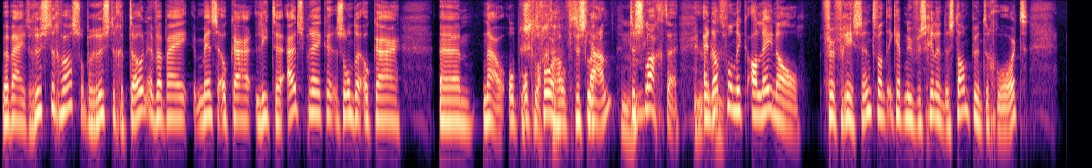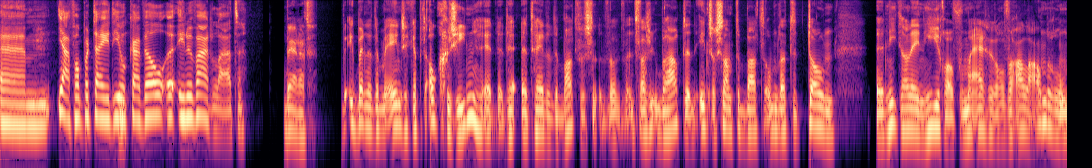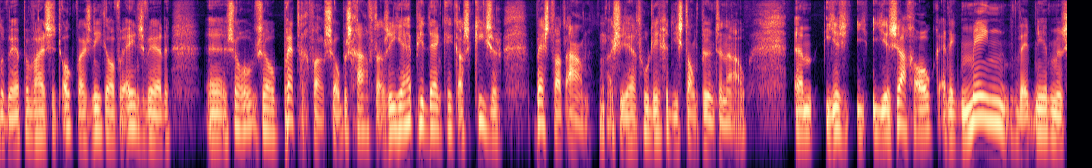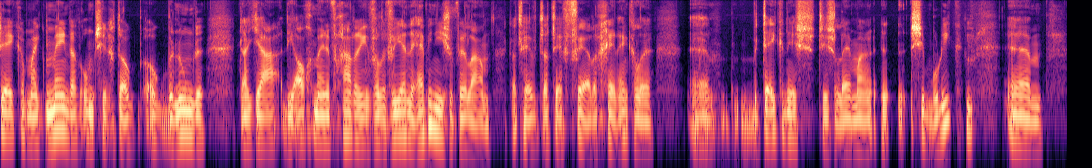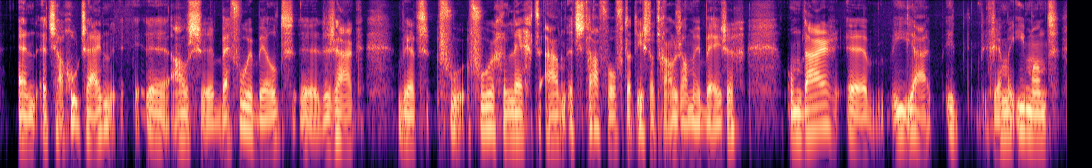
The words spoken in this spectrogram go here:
Waarbij het rustig was, op een rustige toon. En waarbij mensen elkaar lieten uitspreken zonder elkaar um, nou, op, op het voorhoofd te slaan, ja. te slachten. En dat vond ik alleen al verfrissend, want ik heb nu verschillende standpunten gehoord. Um, ja, van partijen die elkaar wel uh, in hun waarde laten. Bernard. Ik ben het ermee eens. Ik heb het ook gezien. Het, het, het hele debat. Was, het was überhaupt een interessant debat. Omdat de toon uh, niet alleen hierover, maar eigenlijk over alle andere onderwerpen, waar ze het ook waar ze niet over eens werden, uh, zo, zo prettig was, zo beschaafd was. En je hebt je denk ik als kiezer best wat aan. Als je zegt, hoe liggen die standpunten nou? Um, je, je zag ook, en ik meen, weet niet meer zeker, maar ik meen dat Omtzigt ook, ook benoemde, dat ja, die algemene vergadering van de VN, heb je niet zoveel aan. Dat heeft, dat heeft verder geen enkele uh, betekenis. Het is alleen maar symboliek. Um, en het zou goed zijn uh, als uh, bijvoorbeeld uh, de zaak werd voor, voorgelegd aan het strafhof, dat is er trouwens al mee bezig, om daar ja, zeg maar, iemand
